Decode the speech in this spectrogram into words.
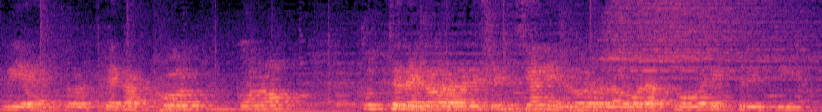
Creator che raccolgono tutte le loro recensioni e i loro lavoratori 3D.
